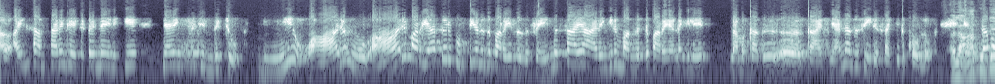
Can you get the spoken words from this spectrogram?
അതിന് അതിന്റെ സംസാരം കേട്ടിട്ട് തന്നെ എനിക്ക് ഞാൻ ഇങ്ങനെ ചിന്തിച്ചു. ഈ ആരും ആരും അറിയാത്ത ഒരു കുട്ടിയാണ് ഇത് പറയുന്നത്. ഫേമസ് ആയ ആരെങ്കിലും വന്നിട്ട് പറയണമെങ്കിൽ നമുക്കത് ഞാൻ അത് സീരിയസ് ആക്കി എടുക്കുള്ളൂ. അല്ല ആ കുട്ടി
